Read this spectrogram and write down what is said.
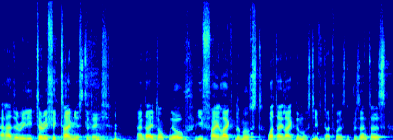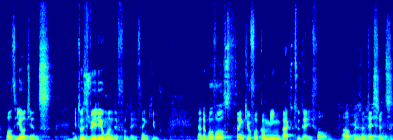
I had a really terrific time yesterday, and I don't know if I liked the most, what I liked the most, if that was the presenters or the audience. It was really a wonderful day. Thank you. And above all, thank you for coming back today for our presentations.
